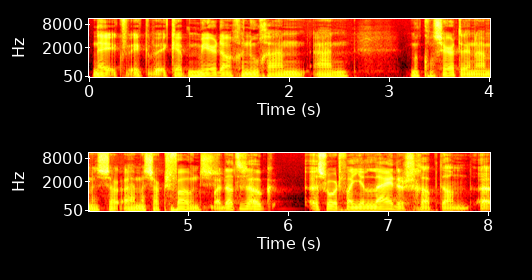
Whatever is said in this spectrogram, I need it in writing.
nee, ik, ik, ik heb meer dan genoeg aan, aan mijn concerten en aan mijn, aan saxofoons. Maar dat is ook een soort van je leiderschap dan, eh,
